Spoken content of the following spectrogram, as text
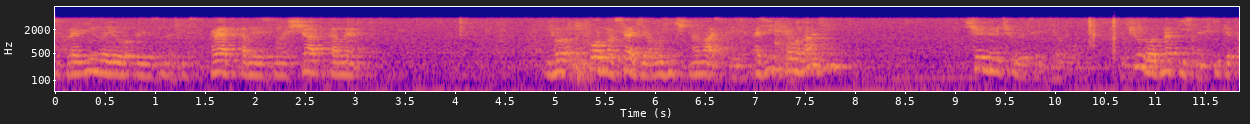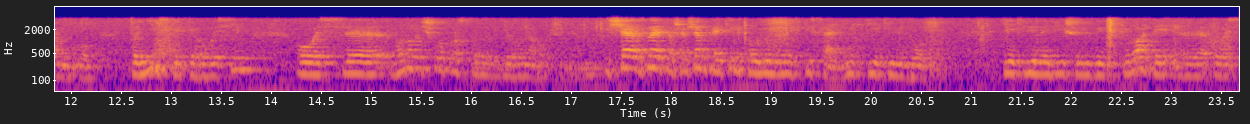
з Україною, з предками, з нащадками. Його форма вся діалогічна наскрізь. А звідки вона звідси? Щойно ви цей діалог. Ви одна пісня, скільки там було тонів, скільки голосів. Ось е, воно йшло просто від його народження. І ще, знаєте, Шевченка є кілька улюблених пісень, ну, ті, які відомі, ті, які він найбільше любив співати. е, Ось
